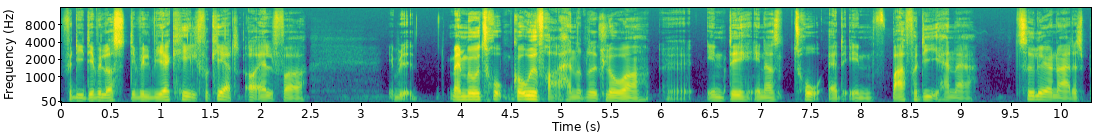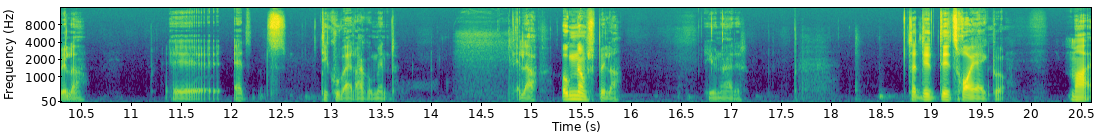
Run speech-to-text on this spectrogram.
Fordi det vil, også, det vil virke helt forkert og alt for... Man må jo tro, gå ud fra, at han er blevet klogere øh, end det, end at tro, at en, bare fordi han er tidligere United-spiller, øh, at det kunne være et argument. Eller ungdomsspiller i United. Så det, det tror jeg ikke på. Nej.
